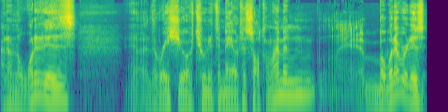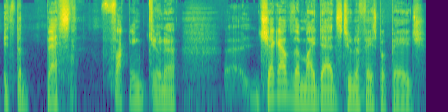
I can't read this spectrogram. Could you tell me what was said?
I don't know what it is, uh, the ratio of tuna to mayo to salt and lemon, but whatever it is, it's the best fucking tuna. Uh, check out the My Dad's Tuna Facebook page.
